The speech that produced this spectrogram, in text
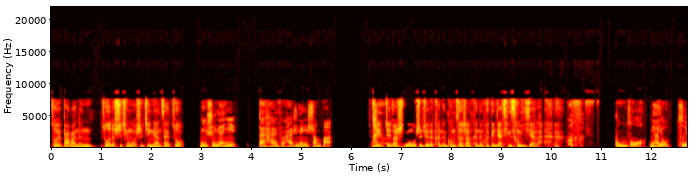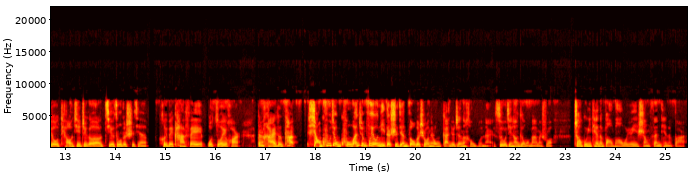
作为爸爸能做的事情，我是尽量在做。你是愿意？带孩子还是愿意上班？这这段时间我是觉得可能工作上可能会更加轻松一些了。工作你还有自由调剂这个节奏的时间，喝一杯咖啡，我坐一会儿。但是孩子他想哭就哭，完全不由你的时间走的时候，那种感觉真的很无奈。所以我经常跟我妈妈说，照顾一天的宝宝，我愿意上三天的班。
